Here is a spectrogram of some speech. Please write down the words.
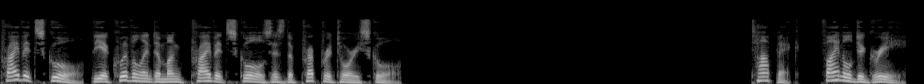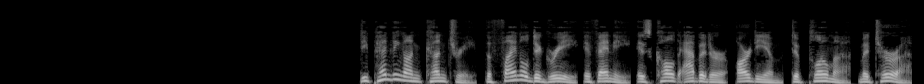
Private school, the equivalent among private schools is the preparatory school. Final degree Depending on country, the final degree if any, is called abitur, artium, diploma, matura,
